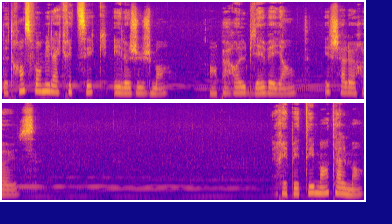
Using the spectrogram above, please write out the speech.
de transformer la critique et le jugement en paroles bienveillantes et chaleureuses. Répétez mentalement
